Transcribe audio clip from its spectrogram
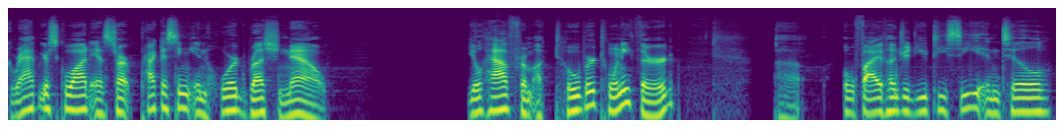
Grab your squad and start practicing in Horde Rush now. You'll have from October 23rd, uh, 0500 UTC until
